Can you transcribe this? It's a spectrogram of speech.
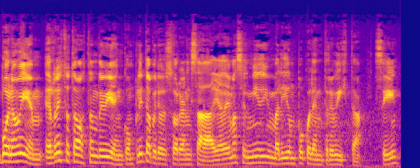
Bueno, bien, el resto está bastante bien, completa pero desorganizada y además el miedo invalida un poco la entrevista, ¿sí?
